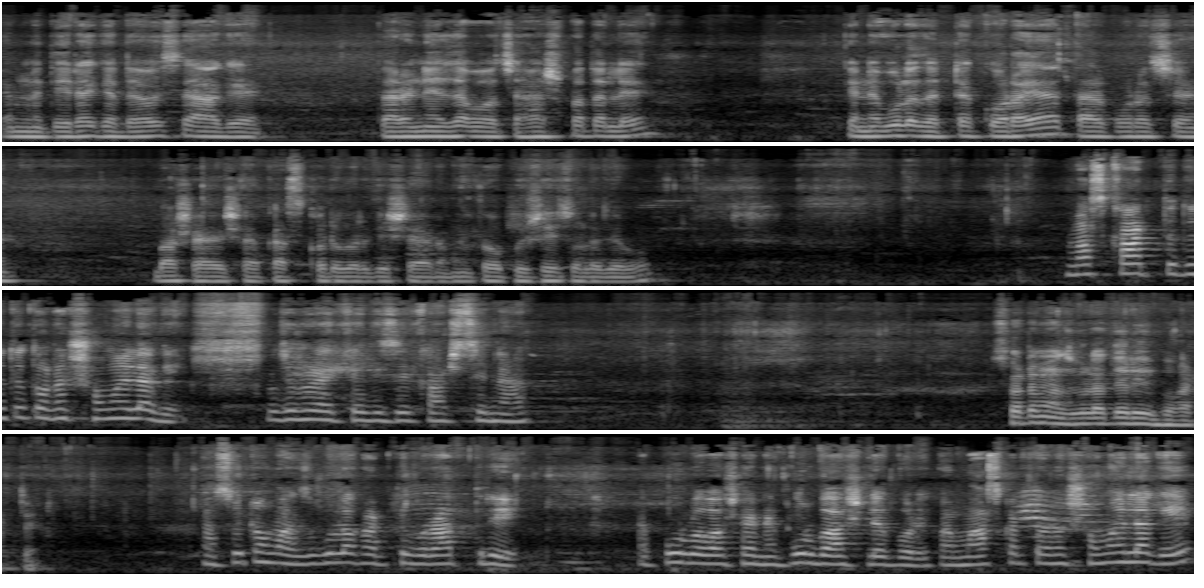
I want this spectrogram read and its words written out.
এমনিতেই রেখে দেওয়া হয়েছে আগে তারা নিয়ে যাব হচ্ছে হাসপাতালে। কেনে বলে একটা করাইয়া তারপর হচ্ছে বাসায় এসে কাজ করবার কি আর আমি তো অফিসেই চলে যাব। মাছ কাটতে দিতে তো অনেক সময় লাগে। ওই জন্য রেখে দিছি কাটছি না। ছোট মাছগুলো দেরি কাটতে। আর ছোট মাছগুলো কাটতে রাত্রে। আর পূর্ব বাসায় না পূর্ব আসলে পরে কারণ মাছ কাটতে অনেক সময় লাগে।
